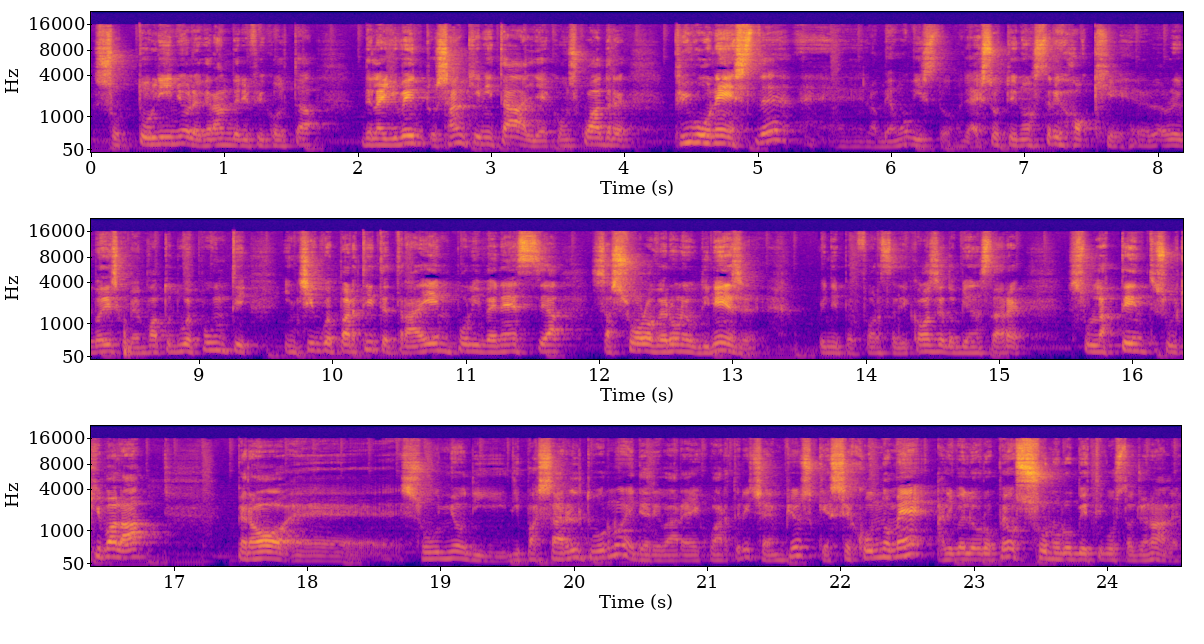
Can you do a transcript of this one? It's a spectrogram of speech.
sottolineo le grandi difficoltà della Juventus anche in Italia con squadre più oneste eh, lo abbiamo visto è sotto i nostri occhi. Lo ribadisco abbiamo fatto due punti in cinque partite tra Empoli, Venezia, Sassuolo, Verone e Udinese. Quindi per forza di cose dobbiamo stare sull'attenti sul chi va là. Però eh, sogno di, di, passare il turno e di arrivare ai quarti di Champions che secondo me a livello europeo sono l'obiettivo stagionale.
